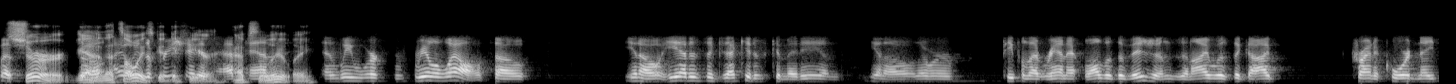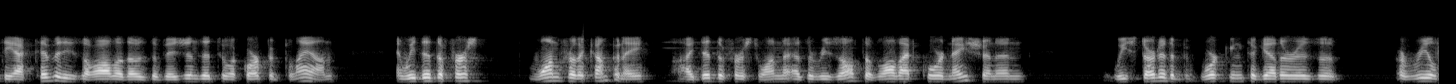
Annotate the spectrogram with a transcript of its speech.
but sure. Yeah, so that's I always good to hear. that, and- Absolutely. and we worked real well. So, you know, he had his executive committee, and you know, there were people that ran all the divisions, and I was the guy trying to coordinate the activities of all of those divisions into a corporate plan. And we did the first one for the company. I did the first one as a result of all that coordination, and we started working together as a, a real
